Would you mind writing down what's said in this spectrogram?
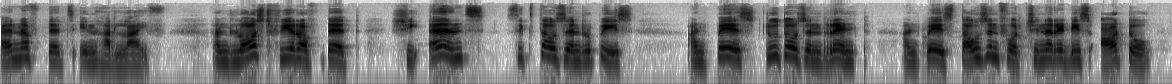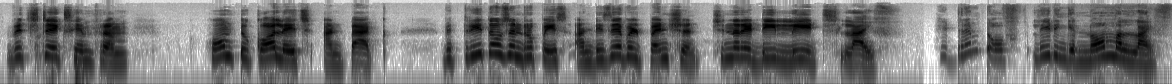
enough deaths in her life and lost fear of death. She earns 6000 rupees and pays 2000 rent and pays 1000 for Chinnareddy's auto which takes him from home to college and back. With 3000 rupees and disabled pension, Chinnareddy leads life. He dreamt of leading a normal life.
